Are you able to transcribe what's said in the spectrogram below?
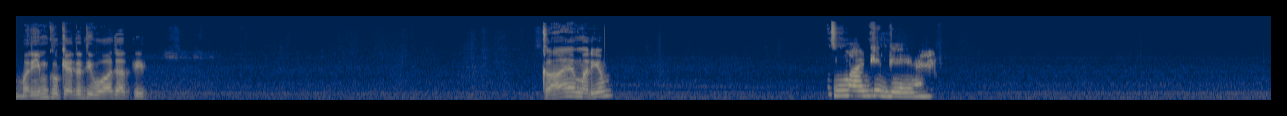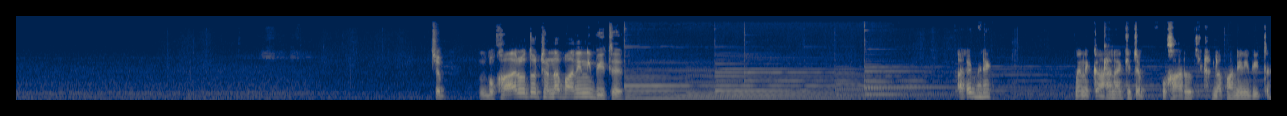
मरीम को कहती थी वो आ जाती। कहाँ है मरियम मार्केट गए हैं। जब बुखार हो तो ठंडा पानी नहीं पीते। अरे मैंने मैंने कहा ना कि जब बुखार हो तो ठंडा पानी नहीं पीते।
